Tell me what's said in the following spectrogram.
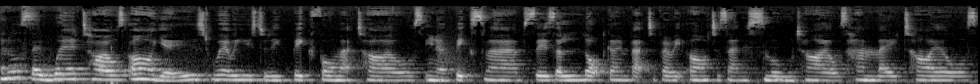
And also where tiles are used, where we used to do big format tiles, you know, big slabs, there's a lot going back to very artisan small tiles, handmade tiles,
